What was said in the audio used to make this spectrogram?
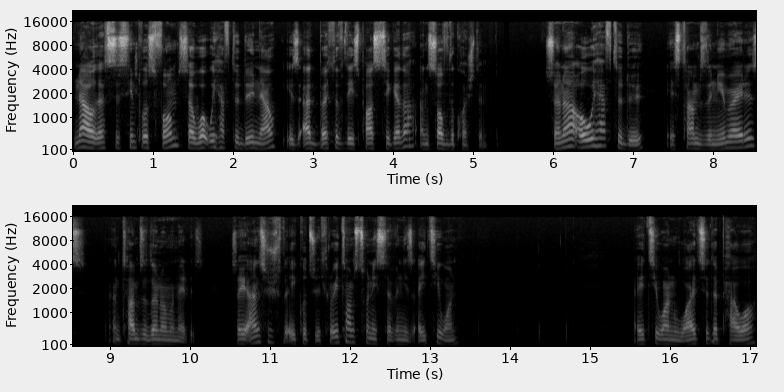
Now that's the simplest form, so what we have to do now is add both of these parts together and solve the question. So now all we have to do is times the numerators and times the denominators. So your answer should equal to 3 times 27 is 81. 81 y to the power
